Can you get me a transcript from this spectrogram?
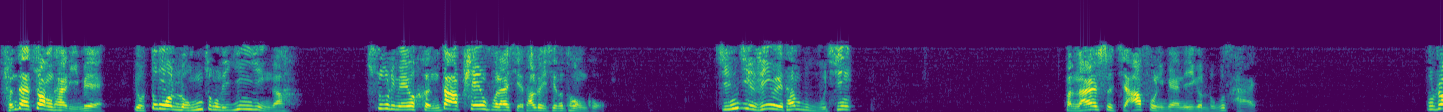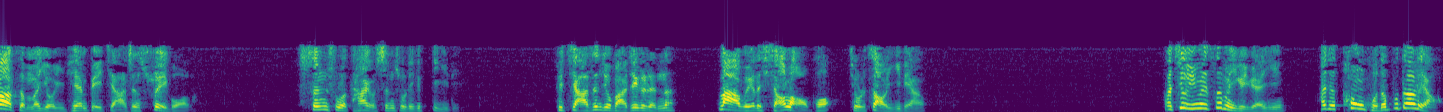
存在状态里面有多么浓重的阴影啊！书里面有很大篇幅来写他内心的痛苦，仅仅是因为他母亲本来是贾府里面的一个奴才，不知道怎么有一天被贾政睡过了。生出了他，又生出了一个弟弟，就贾政就把这个人呢纳为了小老婆，就是赵姨娘。啊，就因为这么一个原因，他就痛苦的不得了，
